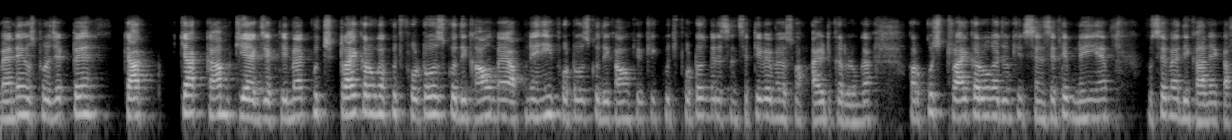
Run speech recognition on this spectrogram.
मैंने उस प्रोजेक्ट पे क्या क्या काम किया एग्जैक्टली exactly? मैं कुछ ट्राई करूँगा, कुछ फ़ोटोज़ को दिखाऊँ, मैं अपने ही फ़ोटोज़ को दिखाऊँ, क्योंकि कुछ फ़ोटोज़ मेरे सेंसिटिव है, मैं उसको हाइड कर लूँगा। और कुछ ट्राई करूँगा जो कि सेंसिटिव नहीं है। उसे मैं दिखाने का।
